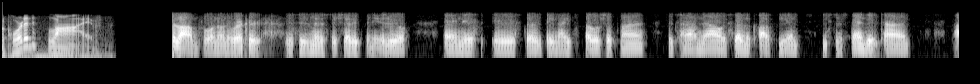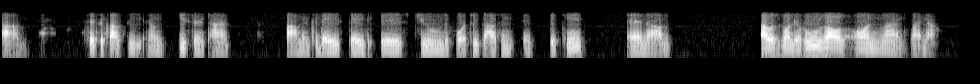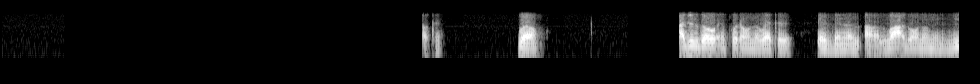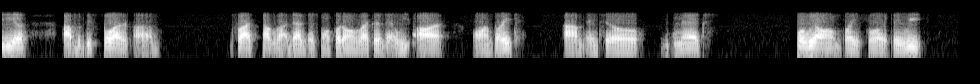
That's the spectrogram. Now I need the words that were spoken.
Recorded live. Salam for on the record. This is Minister Shadid in Israel, and this is Thursday night fellowship time. The time now is 7 o'clock p.m. Eastern Standard Time, um, 6 o'clock p.m. Eastern Time. Um, and today's date is June the 4th, 2015. And um, I was wondering who's all online right now. Okay. Well, I just go and put on the record. There's been a, a lot going on in the media, uh, but before uh, before I talk about that, I just want to put on record that we are on break um, until next. Well, we're on break for three weeks.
